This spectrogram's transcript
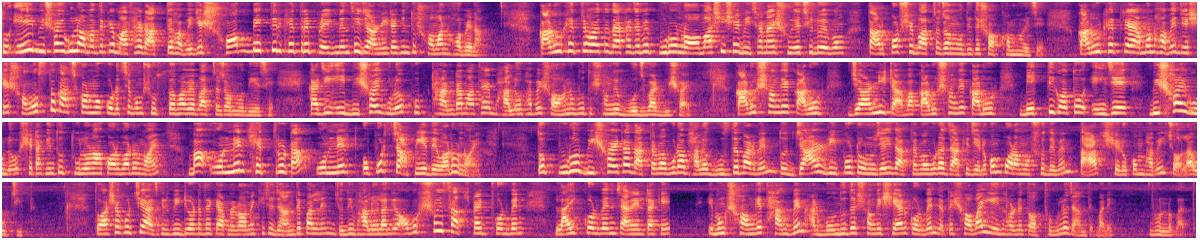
তো এই বিষয়গুলো আমাদেরকে মাথায় রাখতে হবে যে সব ব্যক্তির ক্ষেত্রে প্রেগনেন্সি জার্নিটা কিন্তু সমান হবে না। কারুর ক্ষেত্রে হয়তো দেখা যাবে পুরো ন মাসই সে বিছানায় শুয়েছিল এবং তারপর সে বাচ্চা জন্ম দিতে সক্ষম হয়েছে। কারুর ক্ষেত্রে এমন হবে যে সে সমস্ত কাজকর্ম করেছে এবং সুস্থভাবে বাচ্চা জন্ম দিয়েছে। কাজে এই বিষয়গুলো খুব ঠান্ডা মাথায় ভালোভাবে সহানুভূতির সঙ্গে বোঝবার বিষয়। কারুর সঙ্গে কারুর জার্নিটা বা কারুর সঙ্গে কারুর ব্যক্তিগত এই যে বিষয়গুলো, সেটা কিন্তু তুলনা করবারও নয় বা অন্যের ক্ষেত্রটা অন্যের ওপর চাপিয়ে দেওয়ারও নয়। তো পুরো বিষয়টা ডাক্তারবাবুরা ভালো বুঝতে পারবেন। তো যার রিপোর্ট অনুযায়ী ডাক্তারবাবুরা যাকে যেরকম পরামর্শ দেবেন, তার সেরকমভাবেই চলা উচিত। তো আশা করছি আজকের ভিডিওটা থেকে আপনারা অনেক কিছু জানতে পারলেন। যদি ভালো লাগে অবশ্যই সাবস্ক্রাইব করবেন লাইক করবেন চ্যানেলটাকে এবং সঙ্গে থাকবেন আর বন্ধুদের সঙ্গে শেয়ার করবেন যাতে সবাই এই ধরনের তথ্যগুলো জানতে পারে। ধন্যবাদ।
